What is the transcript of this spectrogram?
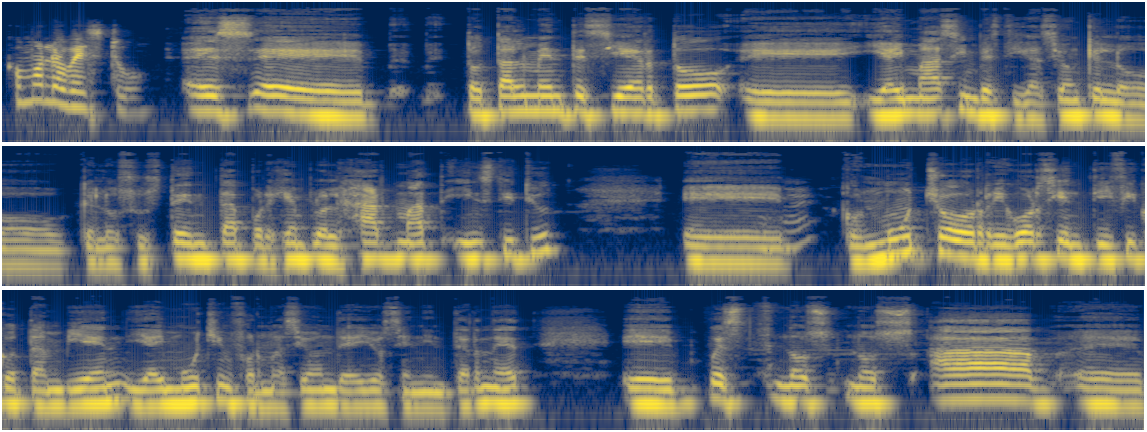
¿Cómo lo ves tú? Es eh, totalmente cierto eh, y hay más investigación que lo, que lo sustenta. Por ejemplo, el HeartMath Institute eh, con mucho rigor científico también, y hay mucha información de ellos en Internet, eh, pues nos, nos ha eh,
